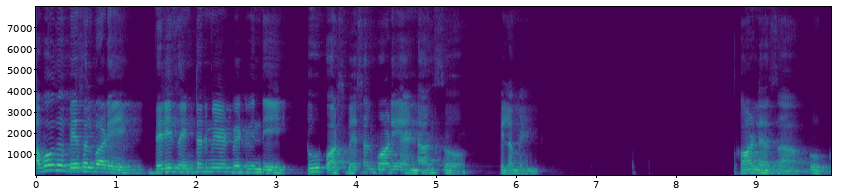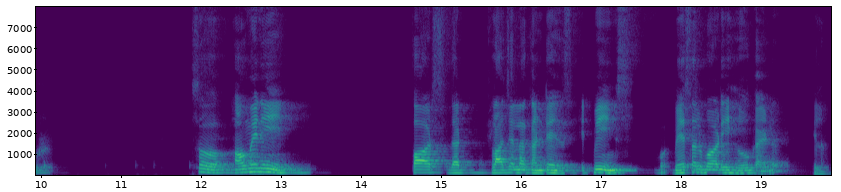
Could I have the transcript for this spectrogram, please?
Above the basal body, there is intermediate between the two parts, basal body and also filament called as a hook. So, how many parts that flagella contains? It means basal body, hook and filament.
